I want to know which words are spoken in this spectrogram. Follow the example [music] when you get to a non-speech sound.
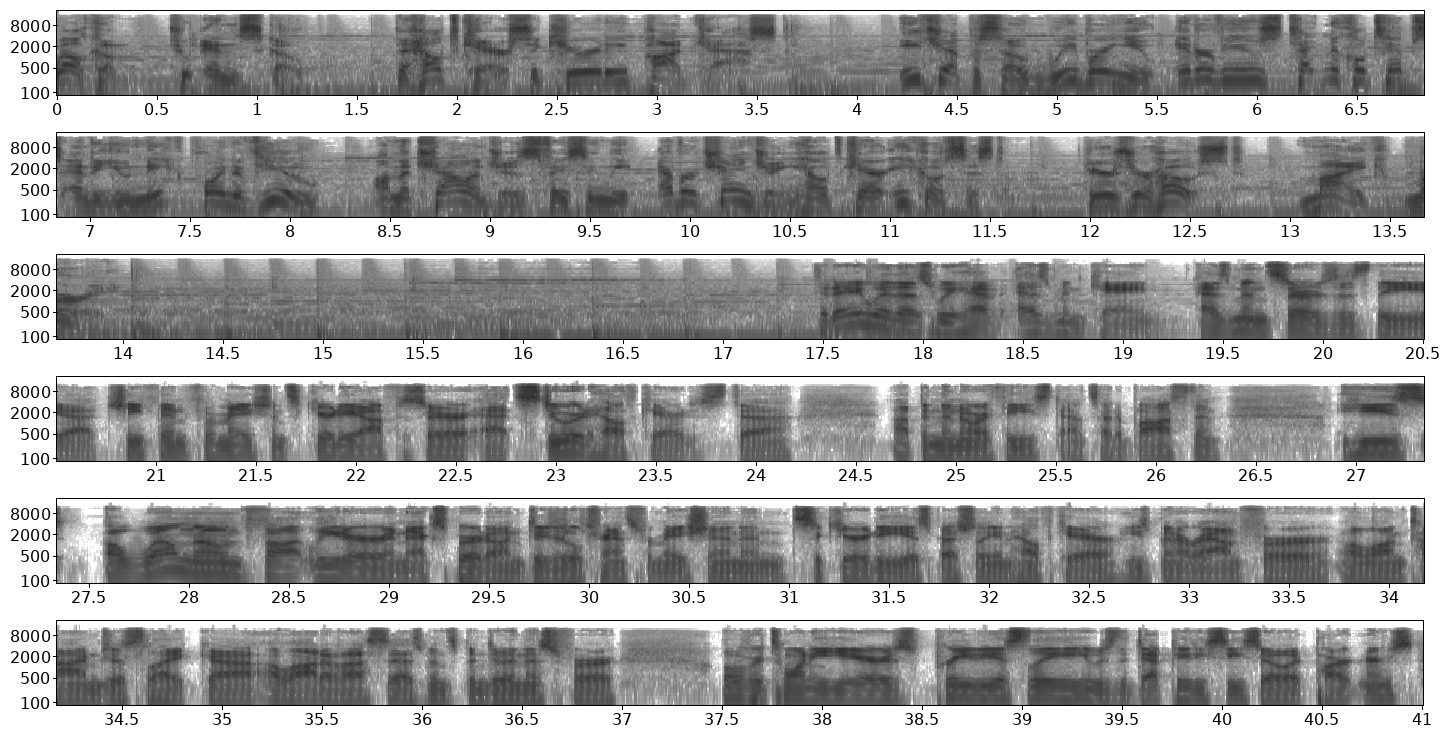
Welcome to Enscope, the healthcare security podcast. Each episode, we bring you interviews, technical tips, and a unique point of view on the challenges facing the ever changing healthcare ecosystem. Here's your host, Mike Murray. Today with us, we have Esmond Kane. Esmond serves as the uh, Chief Information Security Officer at Steward Healthcare, just uh, up in the Northeast outside of Boston. He's a well known thought leader and expert on digital transformation and security, especially in healthcare. He's been around for a long time, just like uh, a lot of us. Esmond's been doing this for over 20 years. Previously, he was the deputy CISO at Partners.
